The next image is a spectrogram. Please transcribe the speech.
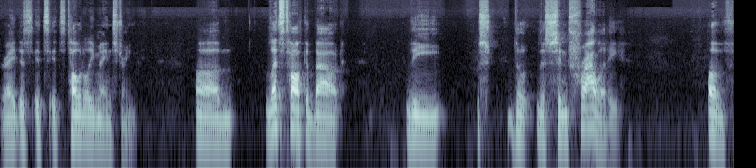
right? It's it's it's totally mainstream. Um, let's talk about the the the centrality of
